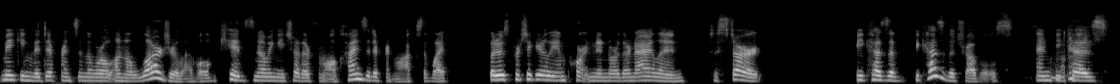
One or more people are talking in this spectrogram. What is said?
making the difference in the world on a larger level of kids knowing each other from all kinds of different walks of life. But it was particularly important in Northern Ireland to start because of because of the troubles and mm-hmm. because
